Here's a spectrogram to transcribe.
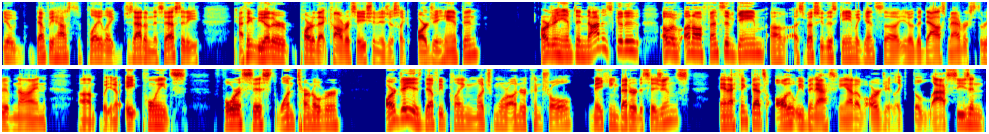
you know, definitely has to play like just out of necessity. I think the other part of that conversation is just like RJ Hampton. RJ Hampton not as good of, of an offensive game, um, especially this game against uh, you know the Dallas Mavericks, three of nine, um, but you know eight points, four assists, one turnover. RJ is definitely playing much more under control, making better decisions, and I think that's all that we've been asking out of RJ. Like the last season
